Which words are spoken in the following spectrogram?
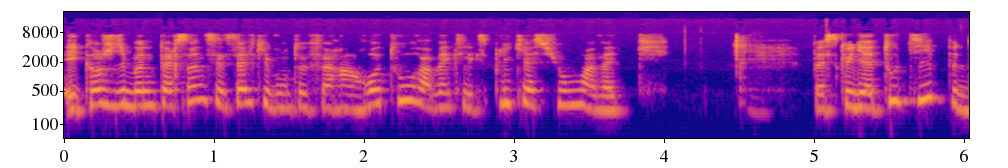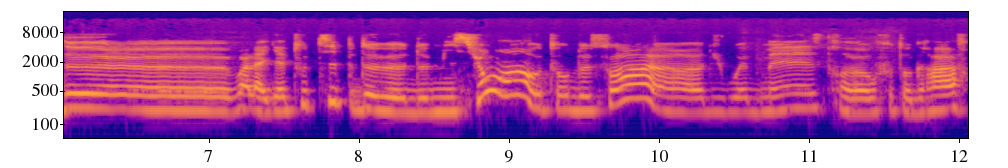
Et quand je dis bonnes personnes, c'est celles qui vont te faire un retour avec l'explication, avec parce qu'il y a tout type de voilà, il y a tout type de, de missions hein, autour de soi, euh, du webmestre euh, au photographe.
